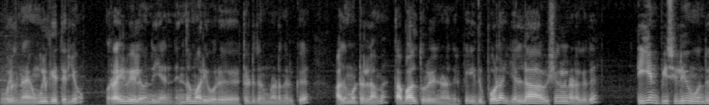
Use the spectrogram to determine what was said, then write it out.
உங்களுக்கு நான் உங்களுக்கே தெரியும் ரயில்வேயில் வந்து எந் எந்த மாதிரி ஒரு திருட்டுத்தனம் நடந்திருக்கு. அது மட்டும் இல்லாமல் தபால் துறையில் நடந்திருக்கு. இது போல் எல்லா விஷயங்களும் நடக்குது. டிஎன்பிசிலையும் வந்து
